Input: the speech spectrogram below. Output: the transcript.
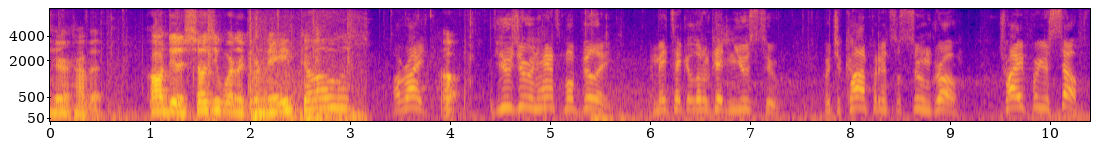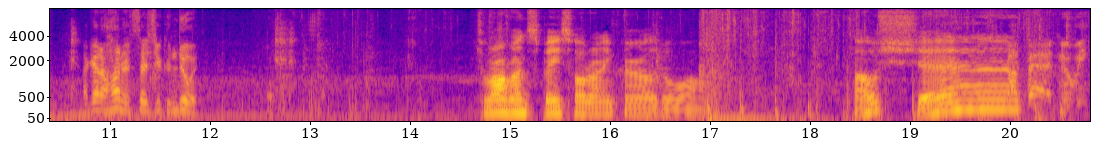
here, have it. Oh, dude, it shows you where the grenade goes. All right. Oh, Use your enhanced mobility. It may take a little getting used to, but your confidence will soon grow. Try it for yourself. I got a hunter says you can do it. so all run space while running parallel to the wall. Oh shit! Not bad, newbie.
